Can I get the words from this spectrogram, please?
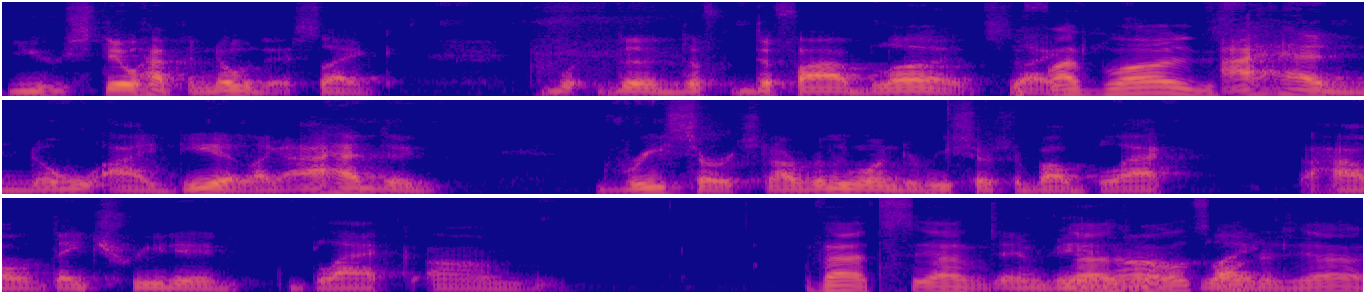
you still have to know this. Like the the the five bloods. the like Five Bloods. I had no idea. Like I had to research, and I really wanted to research about black, how they treated black, um, vets, yeah, in yeah, Vietnam, well, like- soldiers, yeah.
